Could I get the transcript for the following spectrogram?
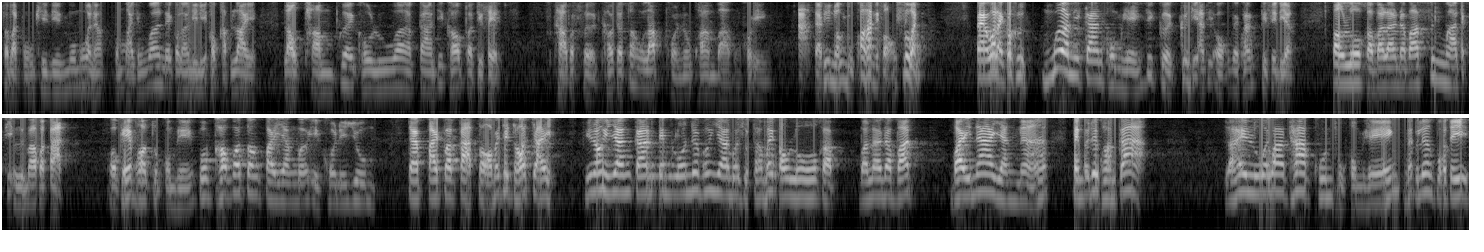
สะบัดผงคีดินมั่วๆนะผมหมายถึงว่าในกรณีนี้เขาขับไล่เราทำเพื่อให้เขารู้ว่าการที่เขาปฏิเสธข่าวประเสริฐเขาจะต้องรับผลของความบาปของเขาเองอะแต่พี่น้องอยู่ข้อ52ส่วน แปลว่าอะไรก็คือเมื่อมีการข่มเหงที่เกิดขึ้นที่อันติโอกในแคว้นปิซิเดียเปาโลกับบารานาบัสซึ่งมาจากที่อื่นมาประกาศโอเค พอถูกข่มเหงปุ๊บเขาก็ต้องไปยังเมืองอีโคนิยุม แต่ไปประกาศต่อไม่ใช่ท้อใจ พี่น้องเห็นยังการเต็มล้นด้วยพระวิญญาณบริสุทธิ์ทำให้เปาโลกับบารานาบัสใบหน้าอย่างหนาเต็มไปด้วยความกล้า และให้รู้ไว้ว่าถ้าคุณถูกข่มเหงนั่นเป็นเรื่องปกติ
